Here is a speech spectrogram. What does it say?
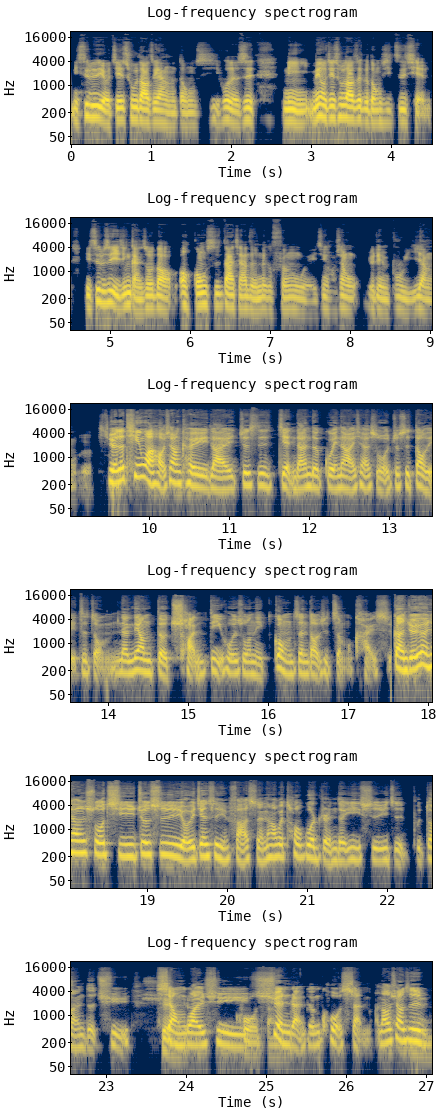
你是不是有接触到这样的东西，或者是你没有接触到这个东西之前，你是不是已经感受到哦，公司大家的那个氛围已经好像有点不一样了。觉得听完好像可以来，就是简单的归纳一下说就是到底这种能量的传递，或者说你共振到底是怎么开始？感觉有点像是说，其实就是有一件事情发生，它会透过人的意识一直不断的去向染外去渲染跟扩散嘛。然后像是、嗯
